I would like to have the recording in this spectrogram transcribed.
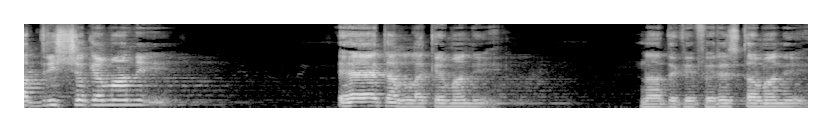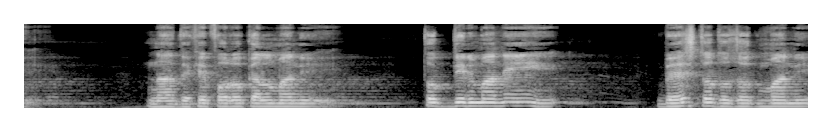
অদৃশ্যকে মানে এক আল্লাহকে মানে না দেখে ফেরেস্তা মানে না দেখে পরকাল মানে তকদির মানে বেহস্ত দোজক মানে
